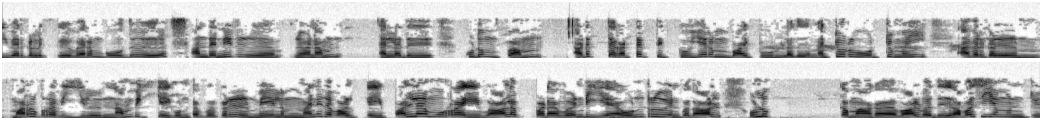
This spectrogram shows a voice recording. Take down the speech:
இவர்களுக்கு வரும்போது அந்த நிறுவனம் அல்லது குடும்பம் அடுத்த கட்டத்திற்கு உயரும் வாய்ப்பு உள்ளது. மற்றொரு ஒற்றுமை அவர்கள் மறுபிறவியில் நம்பிக்கை கொண்டவர்கள். மேலும் மனித வாழ்க்கை பல முறை வாழப்பட வேண்டிய ஒன்று என்பதால் ஒழுக்கமாக வாழ்வது அவசியம் என்று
